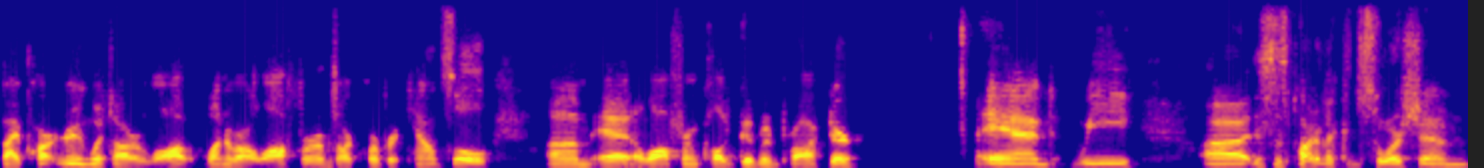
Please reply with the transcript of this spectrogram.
by partnering with our law one of our law firms, our corporate counsel. um, at a law firm called Goodwin Procter, and we uh, this is part of a consortium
